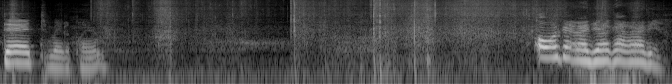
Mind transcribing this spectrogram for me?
Dead tomato plant. Oh, I got an idea, I got an idea.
